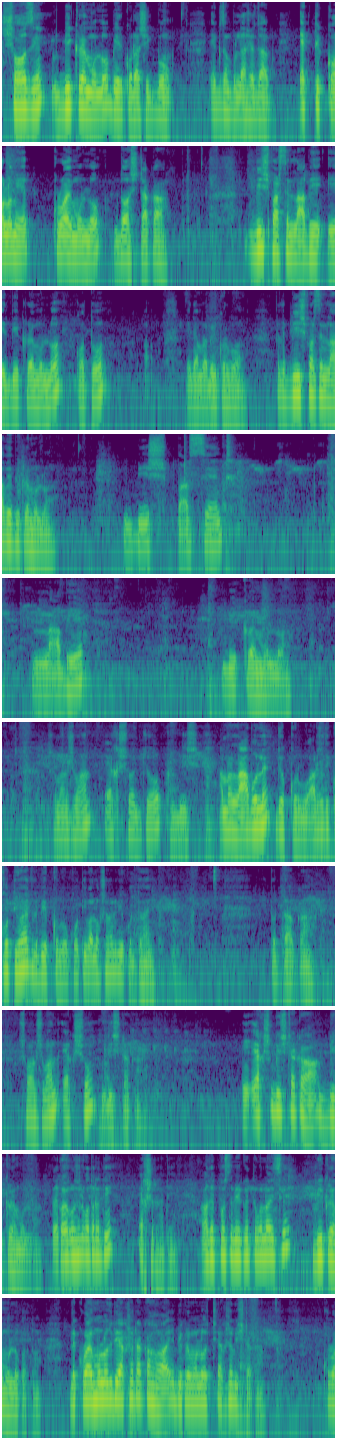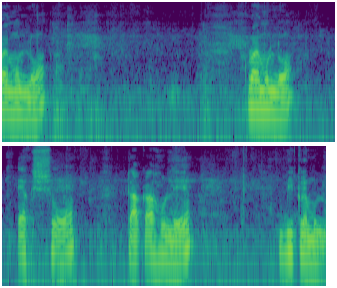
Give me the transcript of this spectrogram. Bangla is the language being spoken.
সহজে বিক্রয় মূল্য বের করা শিখব। এক্সাম্পলে আসা যাক। একটি কলমের ক্রয় মূল্য দশ টাকা। বিশ পার্সেন্ট লাভে এর বিক্রয় মূল্য কত? এটা আমরা বের করব। তাহলে বিশ পার্সেন্ট লাভে বিক্রয় মূল্য। বিশ পার্সেন্ট লাভে বিক্রয় মূল্য। সমান সমান একশো যোগ বিশ। আমরা লাভ হলে যোগ করব। আর যদি ক্ষতি হয়, তাহলে বিয়োগ করব। ক্ষতি বা লোকসান হলে বিয়োগ করতে হয়। তো টাকা সমান সমান একশো বিশ টাকা। এই একশো বিশ টাকা বিক্রয় মূল্য। তাহলে কয় করেছিল কতটা দিয়ে? একশো টাকা দিয়ে। আমাদের প্রশ্নে বের করতে বলা হয়েছে, বিক্রয় মূল্য কত? তাহলে ক্রয় মূল্য যদি একশো টাকা হয়, বিক্রয় মূল্য হচ্ছে একশো বিশ টাকা। ক্রয় মূল্য ক্রয় মূল্য একশো টাকা হলে বিক্রয় মূল্য।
